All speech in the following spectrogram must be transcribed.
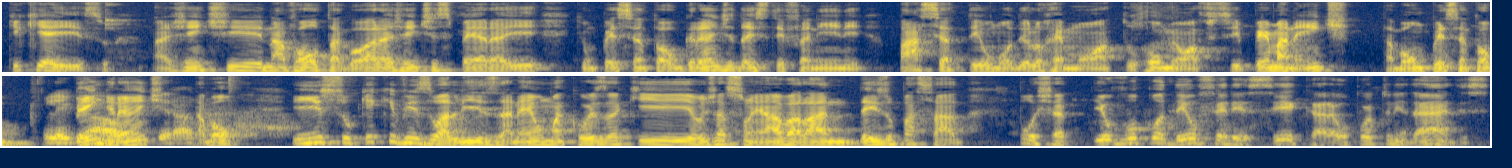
O que, que é isso? A gente, na volta agora, a gente espera aí que um percentual grande da Stefanini passe a ter o um modelo remoto, home office permanente, tá bom? Um percentual Legal, bem grande, tá bom? E isso, o que que visualiza, né? Uma coisa que eu já sonhava lá desde o passado. Poxa, eu vou poder oferecer, cara, oportunidades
